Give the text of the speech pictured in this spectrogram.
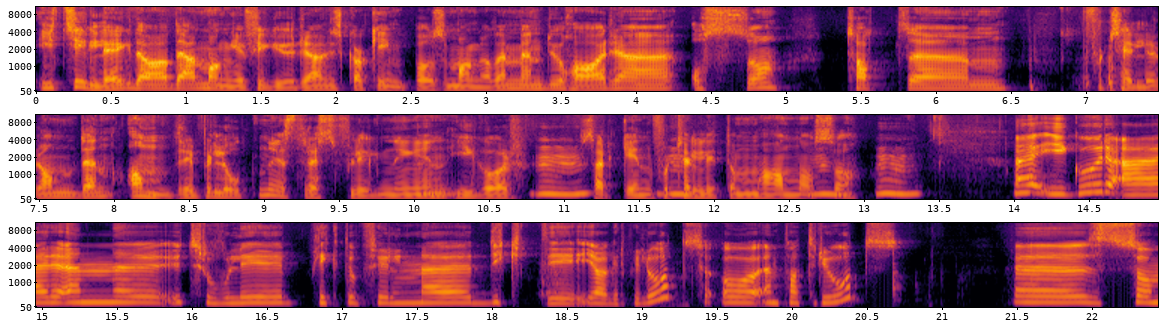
I tillegg, da, det er mange figurer her, vi skal ikke inn på så mange av dem, men du har også tatt uh, forteller om den andre piloten i stressflygningen, mm. Igor mm. Serkin. Fortell litt om han også. Mm. Nei, Igor er en uh, utrolig pliktoppfyllende, dyktig jagerpilot og en patriot. Uh, som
